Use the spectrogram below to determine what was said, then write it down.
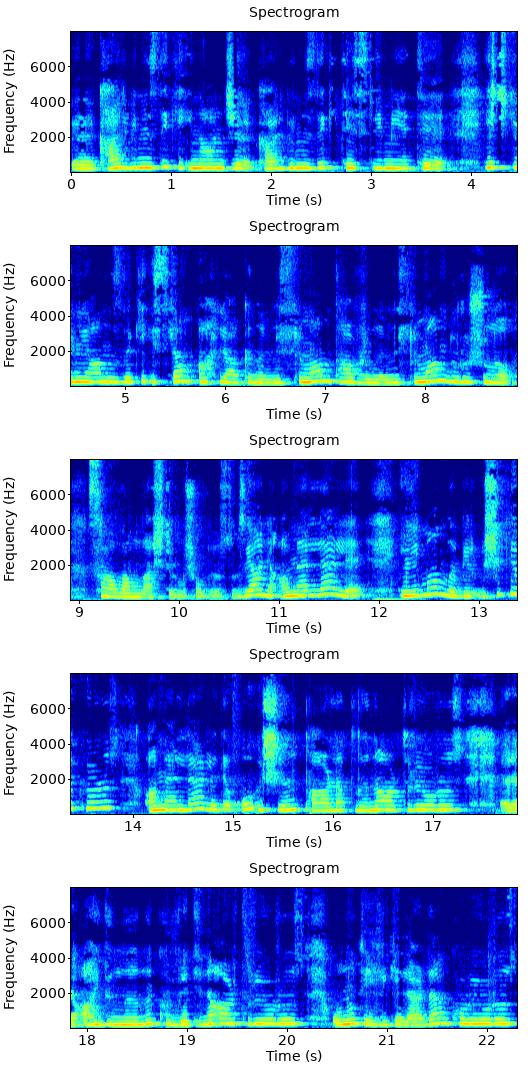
e, kalbinizdeki inancı, kalbinizdeki teslimiyeti, iç dünyanızdaki İslam ahlakını, Müslüman tavrını, Müslüman duruşunu sağlamlaştırmış oluyorsunuz. Yani amellerle, imanla bir ışık yakıyoruz. Amellerle de o ışığın parlaklığını artırıyoruz, e, aydınlığını, kuvvetini artırıyoruz, onu tehlikelerden koruyoruz.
